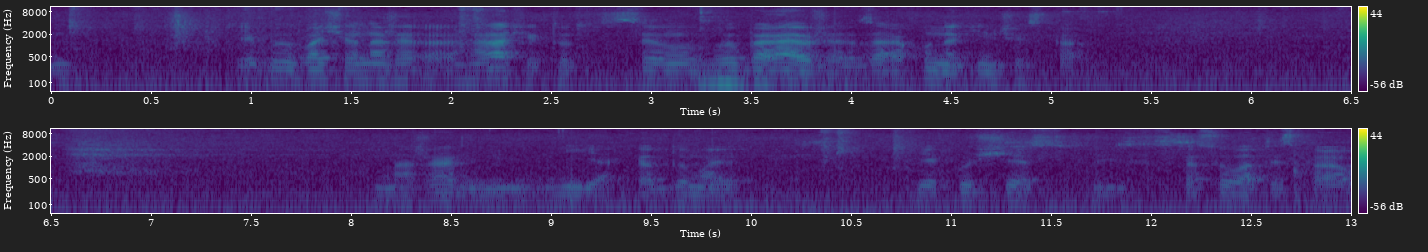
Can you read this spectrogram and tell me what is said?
ну, Якби ви бачили наш графік, то це вибираю вже за рахунок інших справ. На жаль, ніяк. Я думаю, яку ще скасувати справу.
